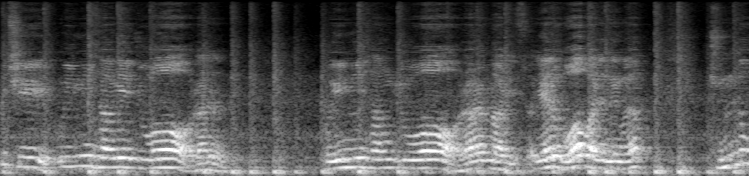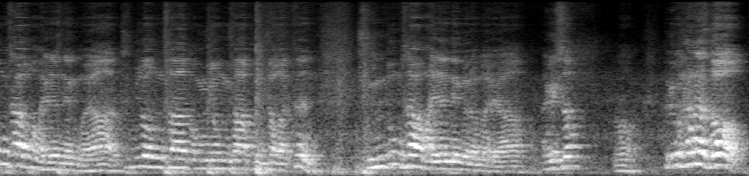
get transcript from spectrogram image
그치. 의미상의 주어라는. 의미상 주어라는 말이 있어. 얘는 뭐와 관련된 거야? 준동사하고 관련된 거야. to부정사, 동명사, 분사 같은 준동사와 관련된 거란 말이야. 알겠어? 어. 그리고 하나 더.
